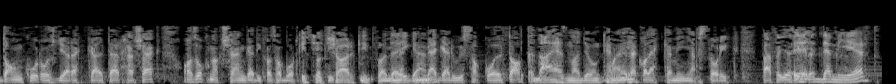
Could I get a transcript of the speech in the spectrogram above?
dankoros gyerekkel terhesek, azoknak se engedik az abortuszt, Kicsit akik sarkítva, de igen. megerőszakoltak. Na ez nagyon kemény. Na, ezek a legkeményebb sztorik. Tehát, hogy ezért... De miért?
